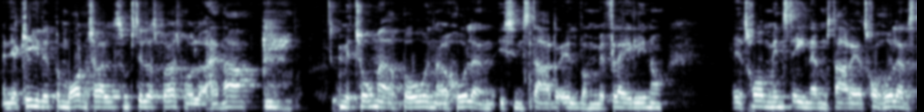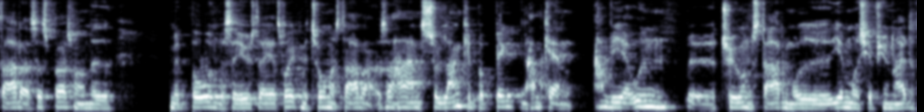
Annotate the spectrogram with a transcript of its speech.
Men jeg kigger lidt på Morten Told, som stiller spørgsmål, og han har med Toma og Bowen og Holland i sin start 11 med flag lige nu. Jeg tror mindst en af dem starter. Jeg tror Holland starter, og så spørgsmålet med, med Bowen var seriøst. Jeg tror ikke med Thomas starter. Og så har han Solanke på bænken. Ham kan ham vil jeg uden øh, tøven starte mod, hjemme mod Sheffield United.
